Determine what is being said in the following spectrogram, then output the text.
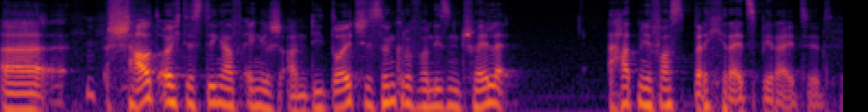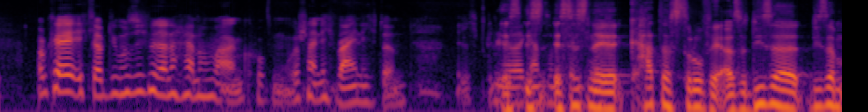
Äh, schaut euch das Ding auf Englisch an. Die deutsche Synchro von diesem Trailer hat mir fast Brechreiz bereitet. Okay, ich glaube, die muss ich mir dann nachher nochmal angucken. Wahrscheinlich weine ich dann. Ich es, ist, es ist, eine Katastrophe. Also dieser, dieser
